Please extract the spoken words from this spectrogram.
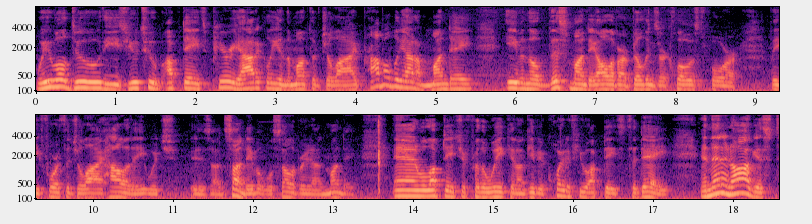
We will do these YouTube updates periodically in the month of July, probably on a Monday, even though this Monday all of our buildings are closed for the 4th of July holiday, which is on Sunday, but we'll celebrate on Monday. And we'll update you for the week, and I'll give you quite a few updates today. And then in August,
